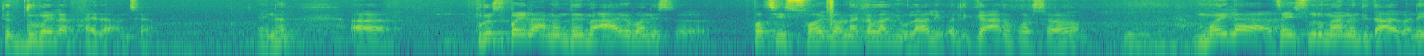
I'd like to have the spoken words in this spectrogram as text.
त्यो दुवैलाई फाइदा हुन्छ। होइन? पुरुष पहिला आनन्दमा आयो भने पछि सहयोग गर्नका लागि उसलाई अलिक अलिक गाह्रो पर्छ। महिला चाहिँ सुरुमा आनन्दित आयो भने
